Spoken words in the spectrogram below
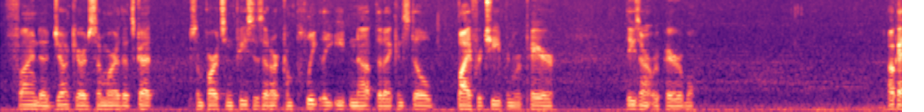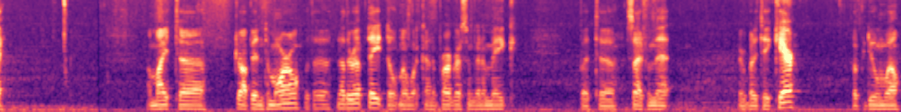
find a junkyard somewhere that's got some parts and pieces that aren't completely eaten up that I can still buy for cheap and repair. These aren't repairable. Okay. I might uh, drop in tomorrow with another update. Don't know what kind of progress I'm going to make. But uh, aside from that, everybody take care. Hope you're doing well.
